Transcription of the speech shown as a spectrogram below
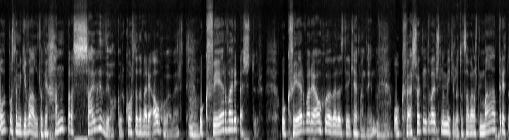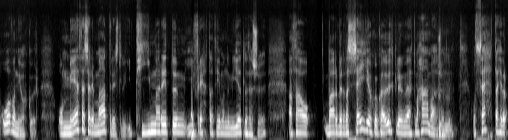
ofbúslega mikið vald af því að hann bara sagði okkur hvort þetta væri áhugavert og hver væri bestur og hver væri áhugaverðast í keppandinn og hvers vegna þetta væri svona mikilvægt og það var allt matrétt ofan í okkur. Og með þessari matreyslu í tímaritum, í fréttatímanum, í öllu þessu að þá var verið að segja okkur hvað upplifum við ættum að hafa þessu öllu. Og þetta hefur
